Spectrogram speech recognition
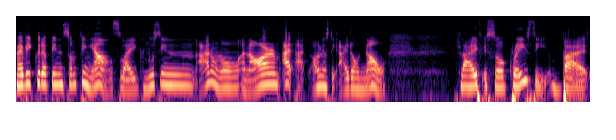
Maybe it could have been something else, like losing, I don't know, an arm. I, I honestly, I don't know. Life is so crazy, but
